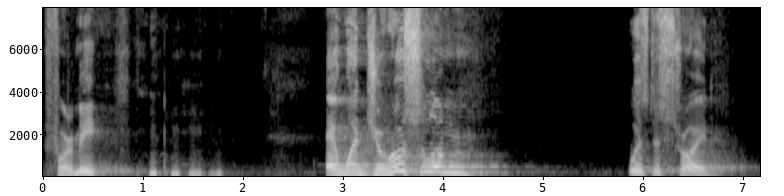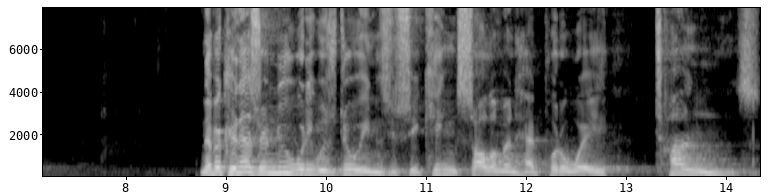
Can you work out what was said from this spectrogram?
for me. and when Jerusalem was destroyed, Nebuchadnezzar knew what he was doing. As you see, King Solomon had put away tons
